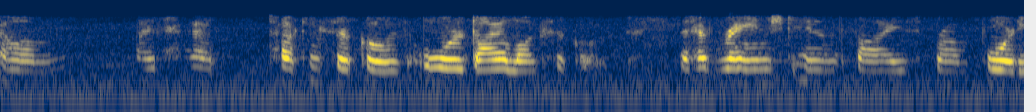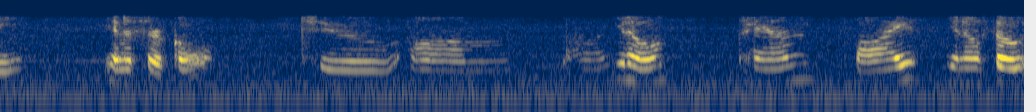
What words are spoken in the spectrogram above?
um, I've had talking circles or dialogue circles that have ranged in size from 40 in a circle to um, uh, you know 10, 5, you know. So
